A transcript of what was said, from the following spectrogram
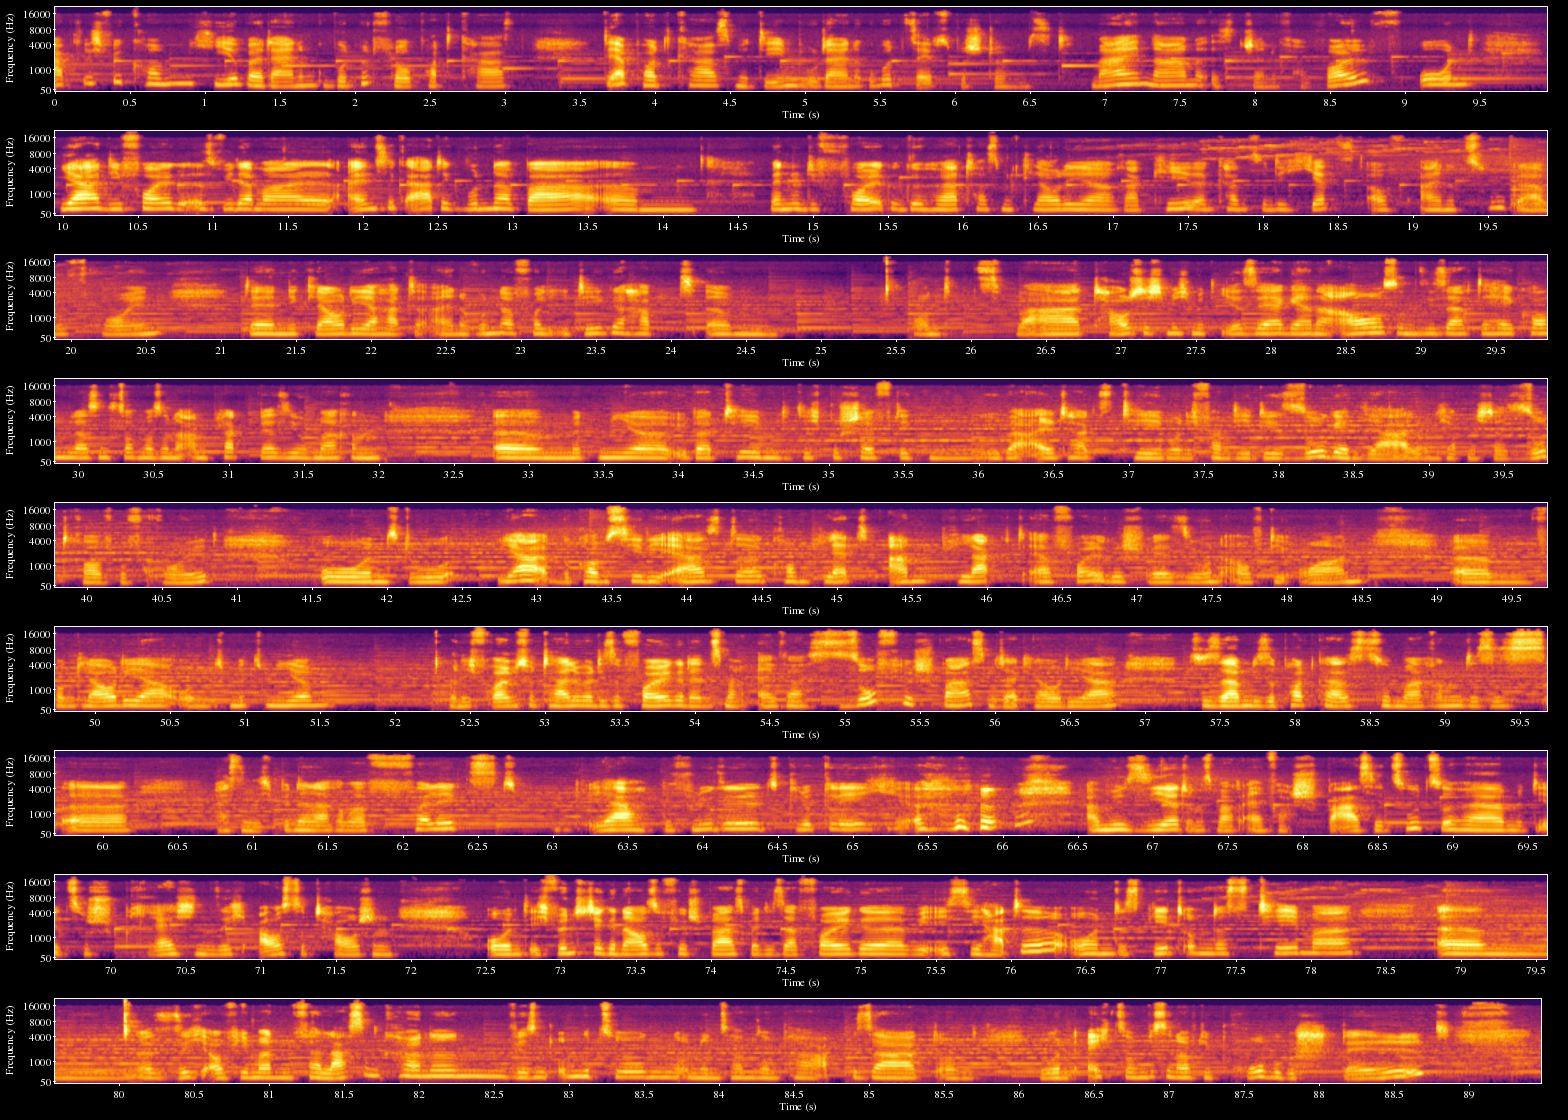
herzlich willkommen hier bei deinem Geburt mit Flow Podcast, der Podcast, mit dem du deine Geburt selbst bestimmst. Mein Name ist Jennifer Wolf und ja, die Folge ist wieder mal einzigartig, wunderbar. Ähm, wenn du die Folge gehört hast mit Claudia Raquet, dann kannst du dich jetzt auf eine Zugabe freuen, denn die Claudia hatte eine wundervolle Idee gehabt. Ähm, und zwar tausche ich mich mit ihr sehr gerne aus und sie sagte, hey komm, lass uns doch mal so eine Unplugged-Version machen äh, mit mir über Themen, die dich beschäftigen, über Alltagsthemen. Und ich fand die Idee so genial und ich habe mich da so drauf gefreut. Und du ja, bekommst hier die erste komplett unplugged Erfolgisch-Version auf die Ohren ähm, von Claudia und mit mir. Und ich freue mich total über diese Folge, denn es macht einfach so viel Spaß mit der Claudia, zusammen diese Podcasts zu machen. Das ist, äh, weiß nicht, ich bin danach immer völligst, ja, beflügelt, glücklich, amüsiert und es macht einfach Spaß, ihr zuzuhören, mit ihr zu sprechen, sich auszutauschen. Und ich wünsche dir genauso viel Spaß bei dieser Folge, wie ich sie hatte. Und es geht um das Thema, ähm, sich auf jemanden verlassen können. Wir sind umgezogen und uns haben so ein paar abgesagt und wir wurden echt so ein bisschen auf die Probe gestellt.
